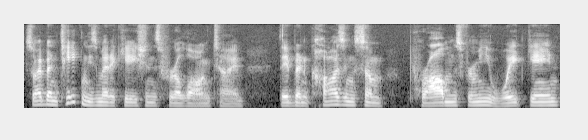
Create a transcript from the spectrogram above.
So I've been taking these medications for a long time. They've been causing some problems for me weight gain,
